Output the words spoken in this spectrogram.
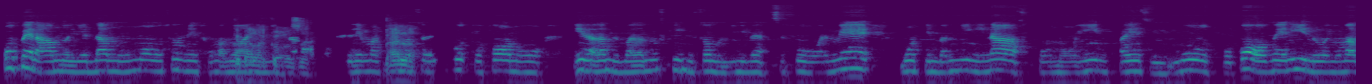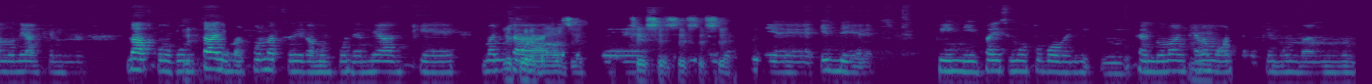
operandogli e dando un nuovo sorriso manuale. Le malformazioni del volto sono in alambio manoscritto sono di diverse forme, molti bambini nascono in paesi molto poveri dove non hanno neanche nascono con tali malformazioni da non poter neanche mangiare sì, sì, sì, sì, sì. E, e bere. Quindi in paesi molto poveri mh, tendono anche mm. alla morte perché non, non.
